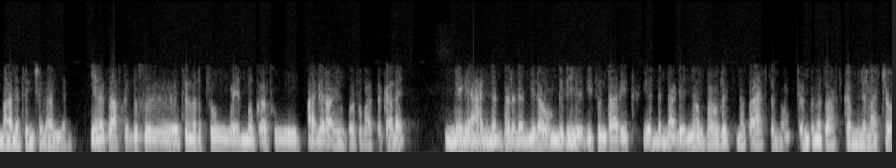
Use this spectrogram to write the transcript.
ማለት እንችላለን። የመጽሐፍ ቅዱስ ትምህርቱ ወይም እውቀቱ ሀገራዊ እውቀቱ በአጠቃላይ ምን ያህል ነበር ለሚለው እንግዲህ የቢቱን ታሪክ የምናገኘው በሁለት መጽሐፍት ነው። ጥንት መጽሐፍት ከምንላቸው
